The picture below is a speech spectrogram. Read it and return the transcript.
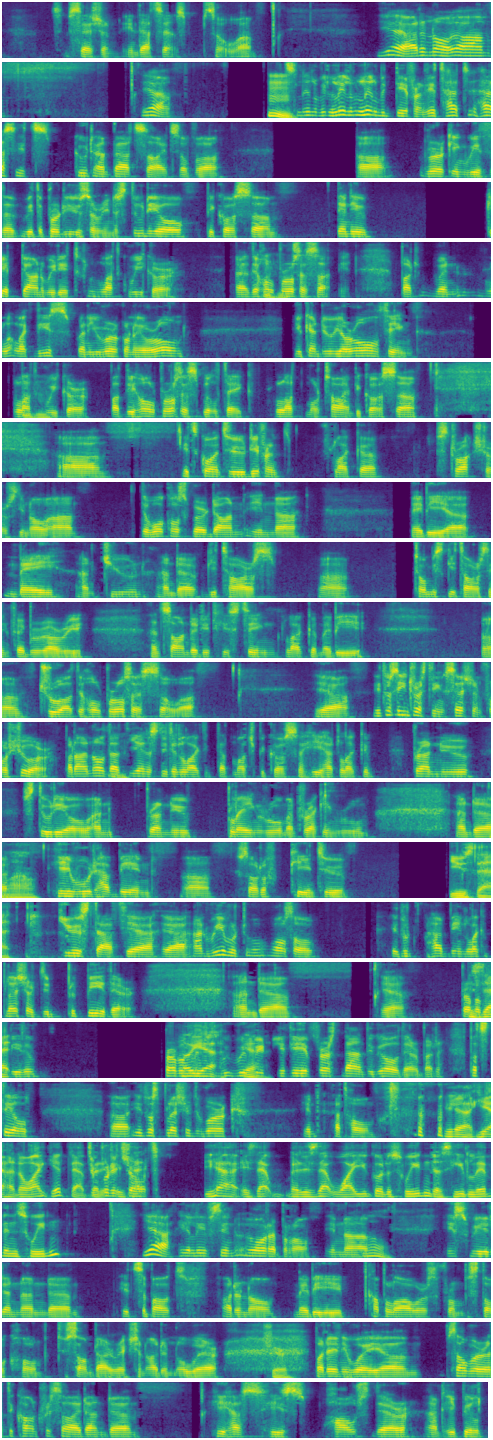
session in that sense. So um, yeah, I don't know. Um, yeah, hmm. it's a little bit, little, little bit different. It had has its good and bad sides of uh, uh, working with uh, with the producer in the studio because um, then you get done with it a lot quicker. Uh, the whole mm-hmm. process. I mean. But when like this, when you work on your own, you can do your own thing a lot mm-hmm. quicker. But the whole process will take a lot more time because uh, um, it's going to different like uh, structures. You know, uh, the vocals were done in uh, maybe uh, May and June, and uh, guitars, uh, Tomi's guitars in February, and Sunday did his thing like uh, maybe uh, throughout the whole process. So uh, yeah, it was interesting session for sure. But I know that mm. Jens didn't like it that much because he had like a brand new studio and brand new playing room and tracking room, and wow. he would have been sort of keen to use that. Use that, yeah, yeah. And we would also, it would have been like a pleasure to be there. And uh, yeah, probably that... be the probably oh, yeah. we, we yeah. would be the first band to go there. But but still, uh, it was pleasure to work in, at home. yeah, yeah. No, I get that. to but put it short. That, yeah, is that? But is that why you go to Sweden? Does he live in Sweden? Yeah, he lives in Örebro in. Uh, oh in Sweden, and um, it's about I don't know maybe a couple hours from Stockholm to some direction. I don't know where. Sure. But anyway, um, somewhere at the countryside, and um, he has his house there, and he built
